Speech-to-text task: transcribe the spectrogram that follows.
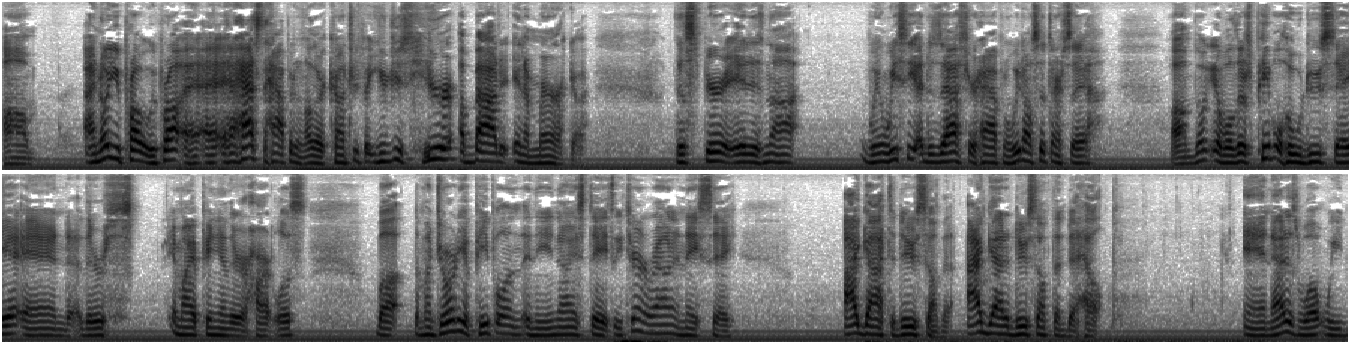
um I know you probably probably it has to happen in other countries but you just hear about it in America the spirit it is not when we see a disaster happen we don't sit there and say um well there's people who do say it and there's in my opinion, they're heartless. But the majority of people in, in the United States, they turn around and they say, I got to do something. I got to do something to help. And that is what we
